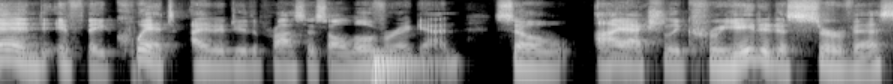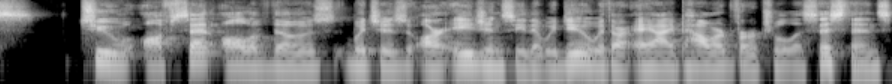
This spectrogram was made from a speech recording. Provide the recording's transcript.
And if they quit, I had to do the process all over mm-hmm. again. So I actually created a service to offset all of those, which is our agency that we do with our AI powered virtual assistants.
